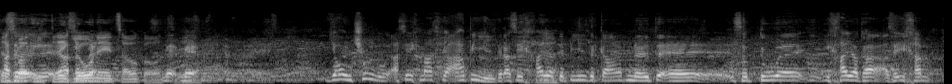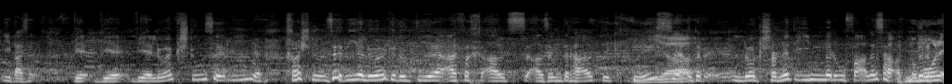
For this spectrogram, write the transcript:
dass Also, man in die also Regionen man- jetzt auch geht. man- man- ja, Entschuldigung, also ich mache ja auch Bilder. Also ich kann ja, die Bilder gar nicht äh, so tun. Ich kann ja gar, also ich kann, ich weiß nicht, wie, wie, wie schaust du Serien? Kannst du Serien schauen und die einfach als, als Unterhaltung geniessen? Ja. Oder schaust du nicht immer auf alles an? Mal,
